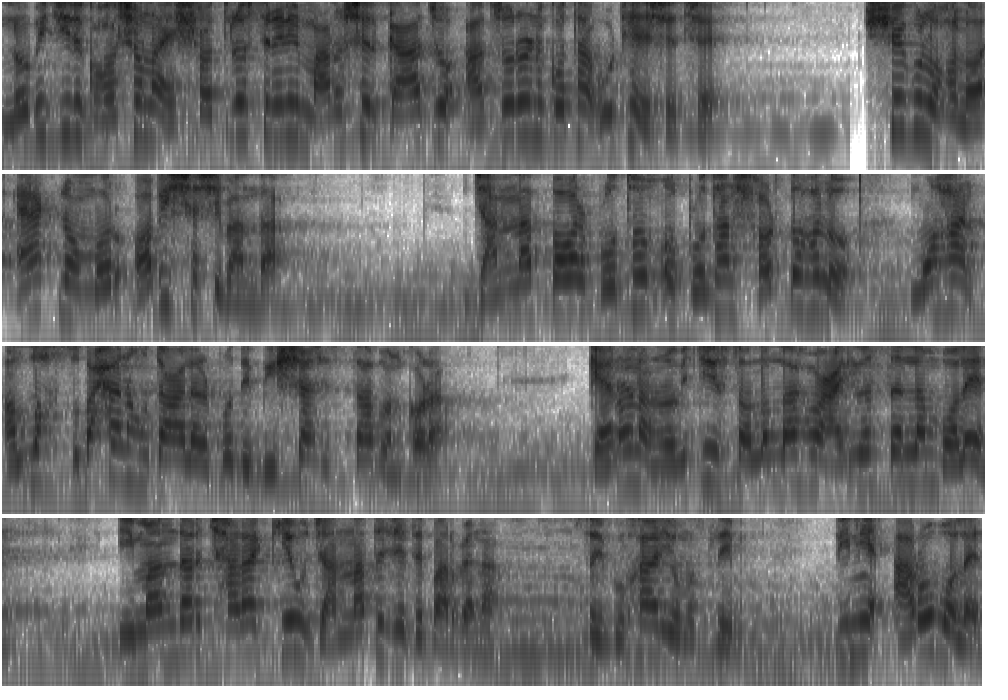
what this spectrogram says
নবীজির ঘোষণায় সতেরো শ্রেণির মানুষের কাজ ও আচরণের কথা উঠে এসেছে। সেগুলো হলো এক নম্বর, অবিশ্বাসী বান্দা। জান্নাত পাওয়ার প্রথম ও প্রধান শর্ত হলো মহান আল্লাহ সুবাহানহ তালার প্রতি বিশ্বাস স্থাপন করা। কেননা নবীজি সাল্লাহ আলী আসাল্লাম বলেন ইমানদার ছাড়া কেউ জান্নাতে যেতে পারবে না। সই বুখারি ও মুসলিম। তিনি আরও বলেন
